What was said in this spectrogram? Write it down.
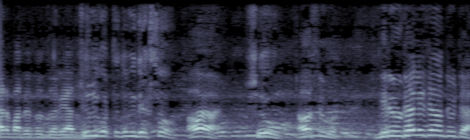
এর বাদে তো ধরে আর চুরি করতে তুমি দেখছ? হয় অসুবিধা গিরি উঠে লিছে না দুইটা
